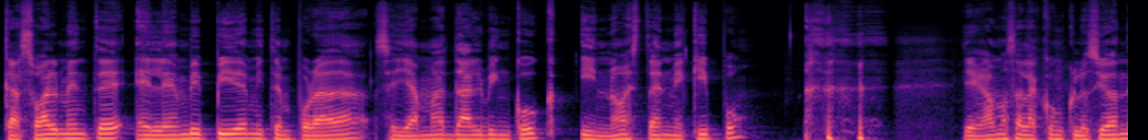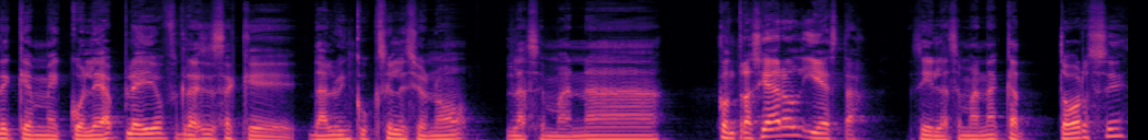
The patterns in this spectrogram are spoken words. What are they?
Casualmente, el MVP de mi temporada se llama Dalvin Cook y no está en mi equipo. Llegamos a la conclusión de que me colé a playoffs gracias a que Dalvin Cook se lesionó la semana. Contra Seattle y esta. Sí, la semana 14.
